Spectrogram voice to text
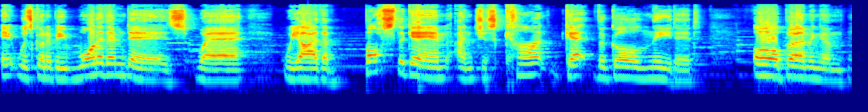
it was going to be one of them days where we either boss the game and just can't get the goal needed, or Birmingham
